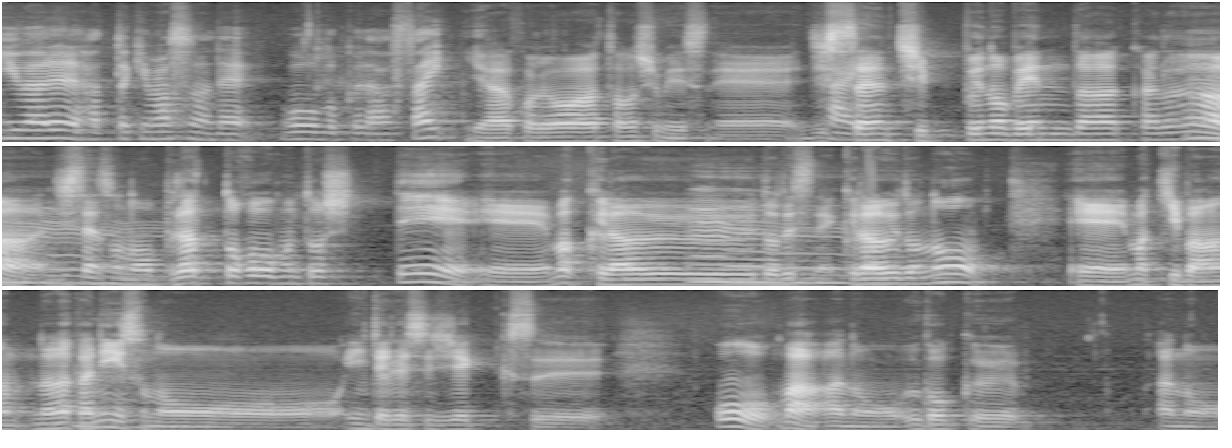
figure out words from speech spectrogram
URL 貼っときますのでご応募ください。いやこれは楽しみですね。実際のチップのベンダーから、はい、実際そのプラットフォームとして、えーまあ、クラウドですね。クラウドの、えーまあ、基盤の中にそのインテレス GX を、まあ、あの動くあの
